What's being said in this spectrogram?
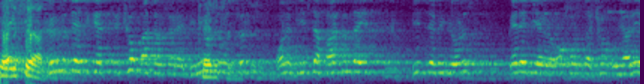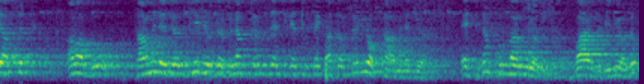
Belki yani. Kırmızı etiketli çok asansöre biniyorsunuzdur. Onu biz de farkındayız. Biz de biliyoruz. Belediyeye o konuda çok uyarı yaptık. Ama bu tahmin ediyorum bir yıldır falan kırmızı etiketli pek asansör yok tahmin ediyorum. Eskiden kullanılıyordu. Vardı biliyorduk.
